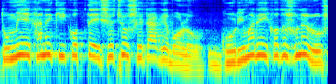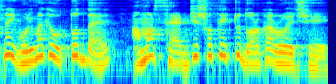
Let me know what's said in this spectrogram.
তুমি এখানে কি করতে এসেছ সেটা আগে বলো। গরিমার এই কথা শুনে রোশনাই গরিমাকে উত্তর দেয় আমার স্যারজির সাথে একটু দরকার রয়েছে।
